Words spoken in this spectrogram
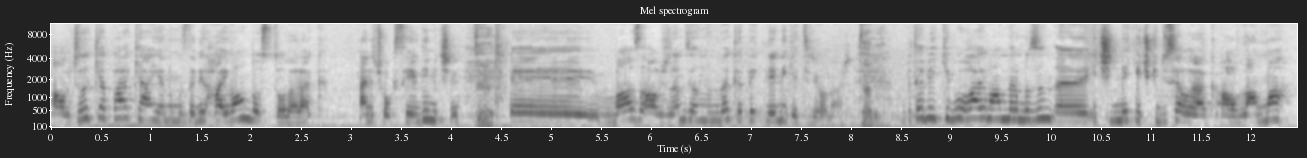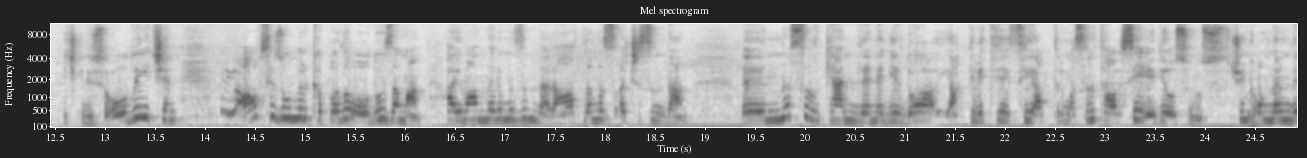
avcılık yaparken yanımızda bir hayvan dostu olarak de çok sevdiğim için Evet. e, bazı avcılarımız yanında köpeklerini getiriyorlar. Tabii. Tabii ki bu hayvanlarımızın e, içindeki içgüdüsel olarak avlanma içgüdüsü olduğu için e, av sezonları kapalı olduğu zaman hayvanlarımızın da rahatlaması açısından e, nasıl kendilerine bir doğa aktivitesi yaptırmasını tavsiye ediyorsunuz? Çünkü onların da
